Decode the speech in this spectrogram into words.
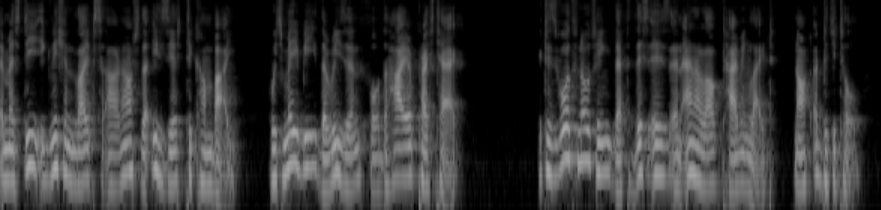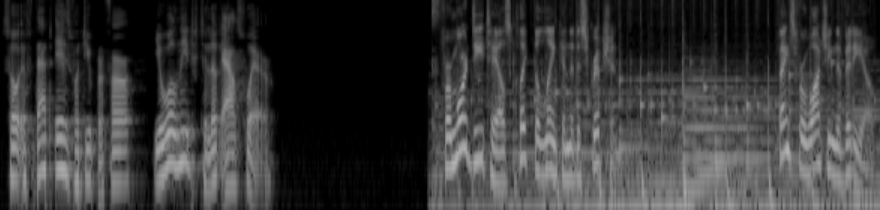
MSD ignition lights are not the easiest to come by, which may be the reason for the higher price tag. It is worth noting that this is an analog timing light, not a digital, so if that is what you prefer, you will need to look elsewhere. For more details click the link in the description. Thanks for watching the video.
